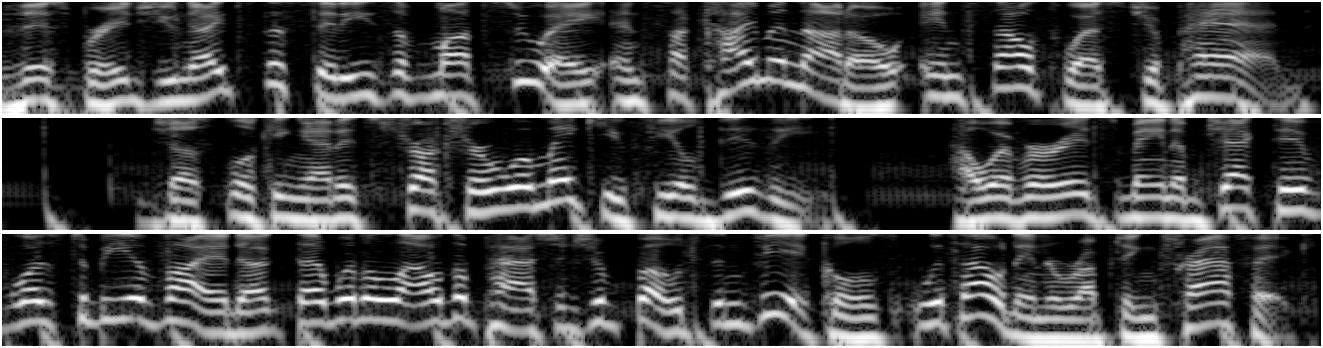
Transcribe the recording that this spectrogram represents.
This bridge unites the cities of Matsue and Sakai Minato in southwest Japan. Just looking at its structure will make you feel dizzy. However, its main objective was to be a viaduct that would allow the passage of boats and vehicles without interrupting traffic.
